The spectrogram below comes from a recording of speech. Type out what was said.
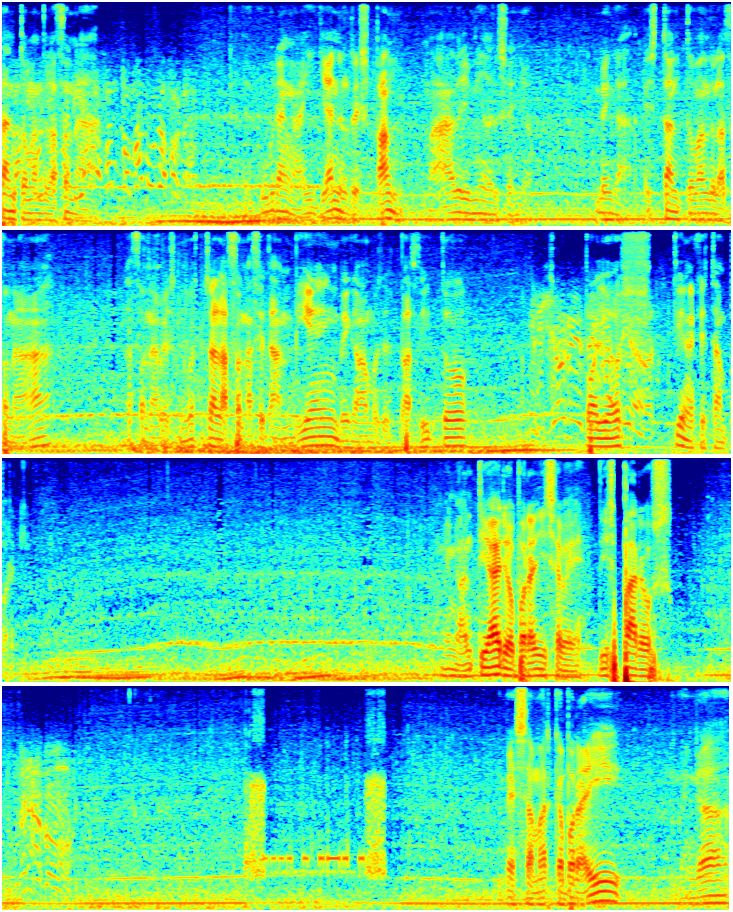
están tomando la zona A. Que cubran ahí ya en el respawn. Madre mía del señor. Venga, están tomando la zona A. La zona B es nuestra. La zona C también. Venga, vamos despacito. Pollos. Tienes que estar por aquí. Venga, antiaéreo por allí se ve. Disparos. Esa marca por ahí. Venga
